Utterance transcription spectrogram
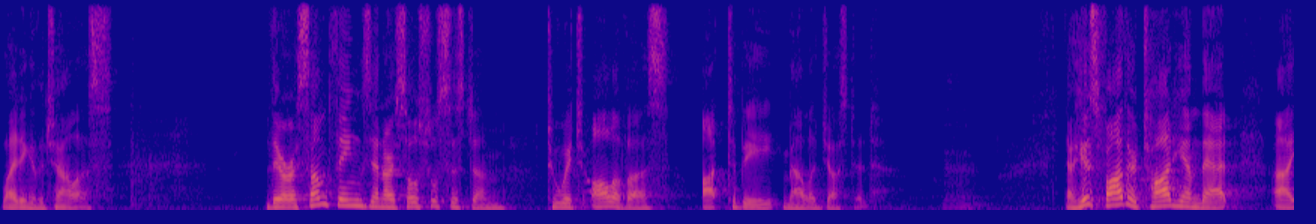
lighting of the chalice. There are some things in our social system to which all of us ought to be maladjusted. Now, his father taught him that uh,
